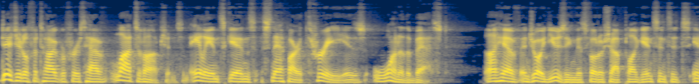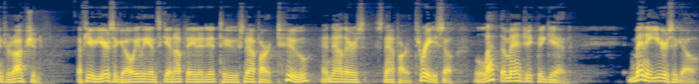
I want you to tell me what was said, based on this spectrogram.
Digital photographers have lots of options, and Alien Skin's SnapArt 3 is one of the best. I have enjoyed using this Photoshop plugin since its introduction. A few years ago, Alien Skin updated it to SnapArt 2, and now there's SnapArt 3, so let the magic begin. Many years ago,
